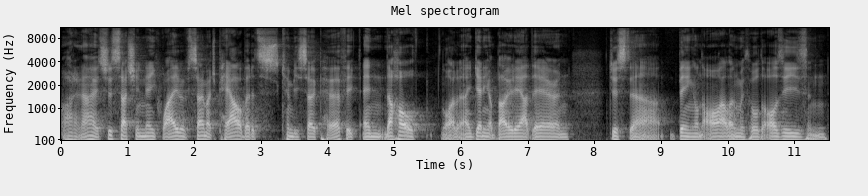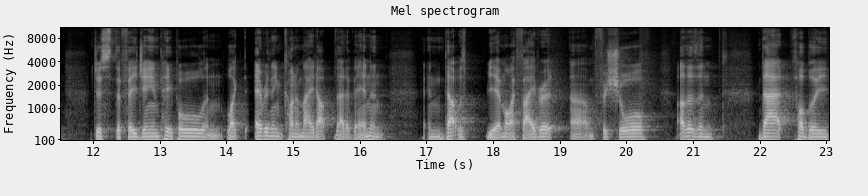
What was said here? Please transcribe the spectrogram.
I don't know. It's just such a unique wave of so much power, but it can be so perfect. And the whole I don't know, getting a boat out there and just uh, being on the island with all the Aussies and just the Fijian people and like everything kind of made up that event and and that was yeah my favorite um, for sure. Other than that, probably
